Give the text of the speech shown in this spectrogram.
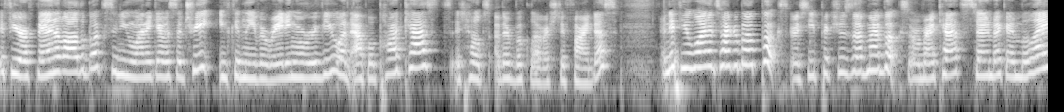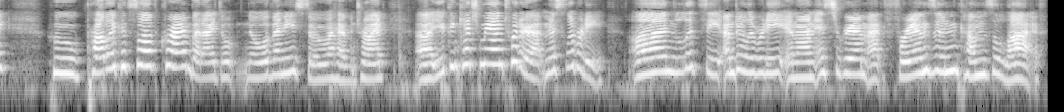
If you're a fan of all the books and you want to give us a treat, you can leave a rating or review on Apple Podcasts. It helps other book lovers to find us. And if you want to talk about books or see pictures of my books or my cats, Steinbeck and Millay, who probably could solve crime, but I don't know of any, so I haven't tried. Uh, you can catch me on Twitter at Miss Liberty, on Litsy under Liberty, and on Instagram at Franzen Comes Alive.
